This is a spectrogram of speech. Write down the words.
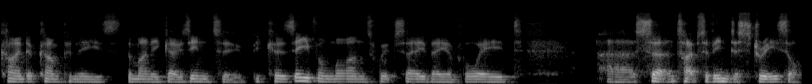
kind of companies the money goes into because even ones which say they avoid uh, certain types of industries or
